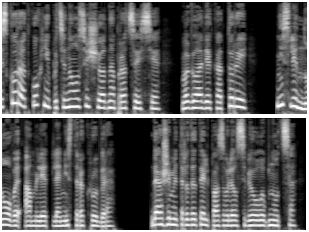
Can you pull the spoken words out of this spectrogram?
и скоро от кухни потянулась еще одна процессия, во главе которой несли новый омлет для мистера Крубера. Даже метродотель позволил себе улыбнуться —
